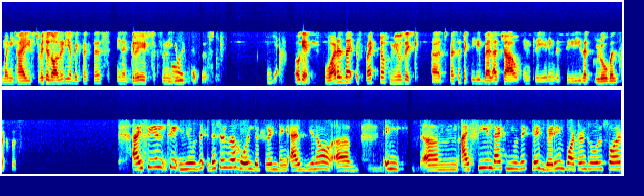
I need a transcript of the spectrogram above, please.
Money Heist, which is already a big success, in a great success, in a huge success. yeah. Okay, what is the effect of music, uh, specifically Bella Ciao, in creating this series a global success? I feel, see, music, this is a whole different thing. As you know, um, in um, I feel that music plays very important role for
